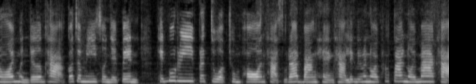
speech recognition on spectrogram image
น้อยเหมือนเดิมค่ะ ก็จะมีส่วนใหญ่เป็นเพชรบุรีประจวบชุมพรค่ะ สุราษฎร์บางแห่งค่ะเล็กๆน้อยๆภาคใต้น้อยมากค่ะ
